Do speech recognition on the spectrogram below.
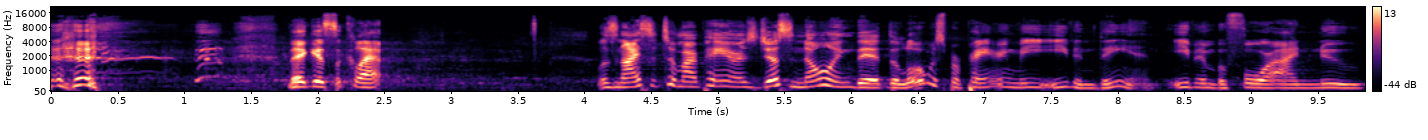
that gets a clap. Was nicer to my parents, just knowing that the Lord was preparing me even then, even before I knew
